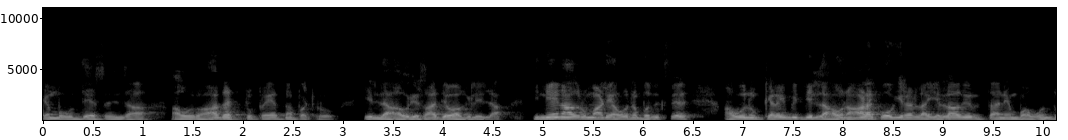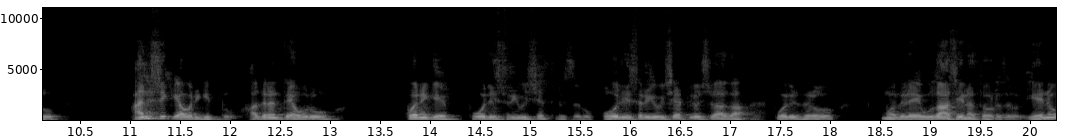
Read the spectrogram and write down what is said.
ಎಂಬ ಉದ್ದೇಶದಿಂದ ಅವರು ಆದಷ್ಟು ಪ್ರಯತ್ನ ಪಟ್ಟರು ಇಲ್ಲ, ಅವರಿಗೆ ಸಾಧ್ಯವಾಗಲಿಲ್ಲ. ಇನ್ನೇನಾದರೂ ಮಾಡಿ ಅವನ ಬದುಕಿಸಿ, ಅವನು ಕೆಳಗೆ ಬಿದ್ದಿಲ್ಲ, ಅವನು ಆಳಕ್ಕೆ ಹೋಗಿರಲ್ಲ, ಎಲ್ಲಾದರೂ ಇರ್ತಾನೆ ಎಂಬ ಒಂದು ಅನಿಸಿಕೆ ಅವರಿಗಿತ್ತು. ಅದರಂತೆ ಅವರು ಕೊನೆಗೆ ಪೊಲೀಸರಿಗೆ ವಿಷಯ ತಿಳಿಸಿದರು. ಪೊಲೀಸರಿಗೆ ವಿಷಯ ತಿಳಿಸಿದಾಗ ಪೊಲೀಸರು ಮೊದಲೇ ಉದಾಸೀನ ತೋರಿದರು. ಏನು?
